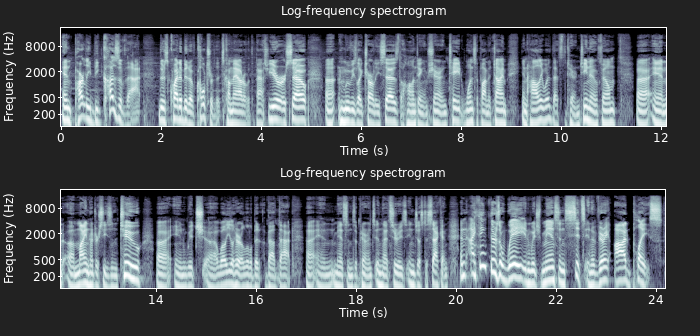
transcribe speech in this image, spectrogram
And partly because of that, there's quite a bit of culture that's come out over the past year or so. Uh, movies like Charlie Says, The Haunting of Sharon Tate, Once Upon a Time in Hollywood, that's the Tarantino film, uh, and uh, Mindhunter Season 2, uh, in which, uh, well, you'll hear a little bit about that uh, and Manson's appearance in that series in just a second. And I think there's a way in which Manson sits in a very odd place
